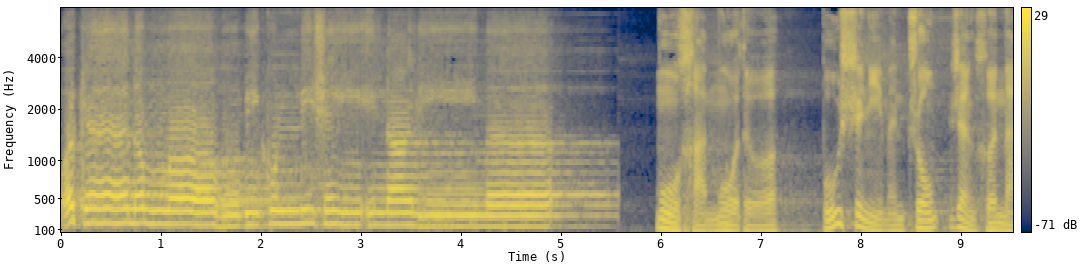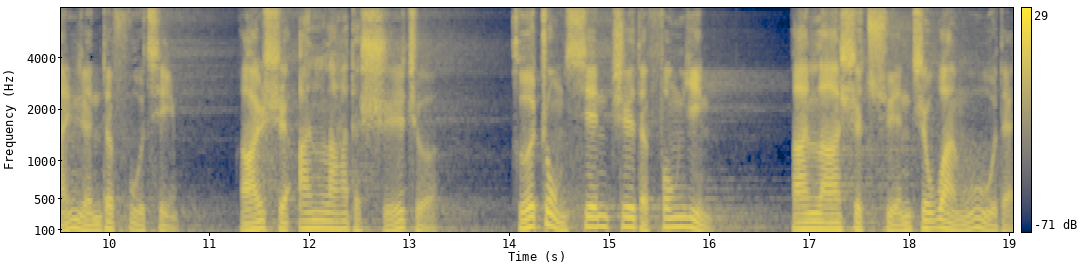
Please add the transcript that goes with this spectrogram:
وكان الله بكل شيء عليما 穆罕默德不是你们中任何男人的父亲，而是安拉的使者和众先知的封印。安拉是全知万物的。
